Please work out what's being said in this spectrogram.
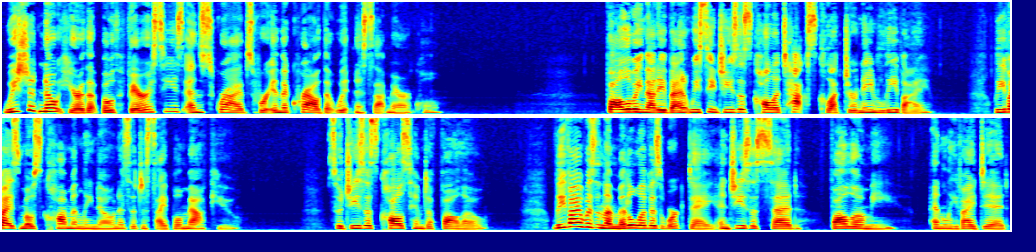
We should note here that both Pharisees and scribes were in the crowd that witnessed that miracle. Following that event, we see Jesus call a tax collector named Levi. Levi is most commonly known as a disciple Matthew. So Jesus calls him to follow. Levi was in the middle of his workday, and Jesus said, Follow me. And Levi did.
